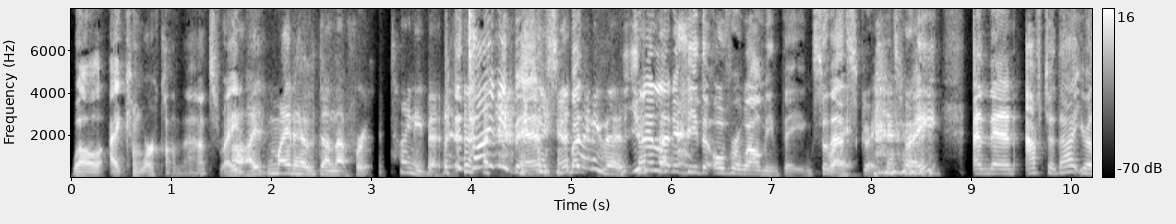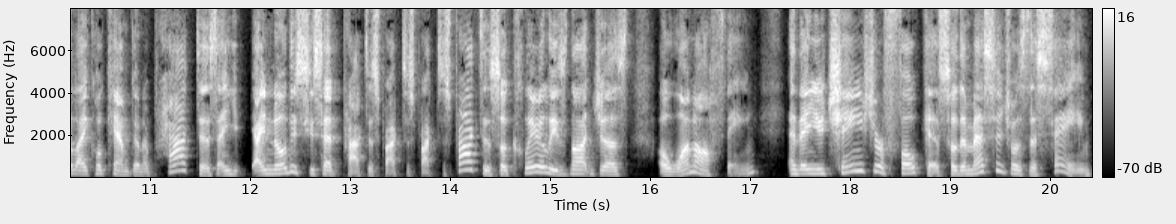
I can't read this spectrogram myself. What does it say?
well, I can work on that, right? Uh, I might have done that for a tiny bit. a tiny bit. a tiny bit. you didn't let it be the overwhelming thing. So right. that's great, right? and then after that, you're like, okay, I'm going to practice. And you, I noticed you said practice, practice, practice, practice. So clearly it's not just a one off thing. And then you changed your focus. So the message was the same,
